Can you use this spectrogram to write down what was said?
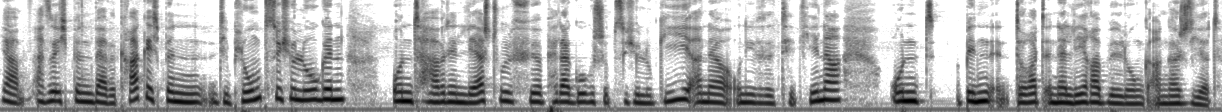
Ja, also ich bin Bärbel Krack, ich bin Diplompsychologin und habe den Lehrstuhl für pädagogische Psychologie an der Universität Jena und bin dort in der Lehrerbildung engagiert.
